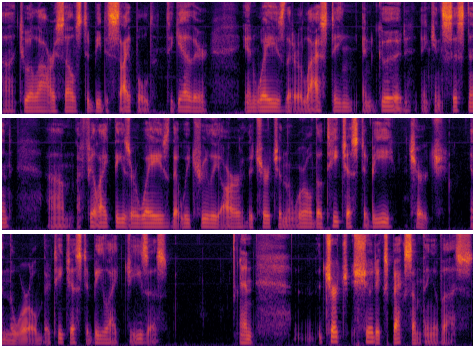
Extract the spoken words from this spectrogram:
uh, to allow ourselves to be discipled together in ways that are lasting and good and consistent. Um, I feel like these are ways that we truly are the church in the world. They'll teach us to be the church in the world, they'll teach us to be like Jesus. And the church should expect something of us.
